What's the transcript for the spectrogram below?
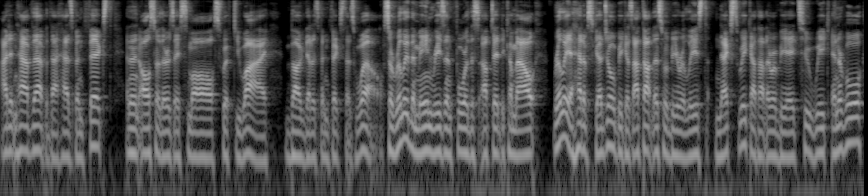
I didn't have that, but that has been fixed. And then also there's a small Swift UI bug that has been fixed as well. So really the main reason for this update to come out really ahead of schedule because I thought this would be released next week. I thought there would be a two week interval.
